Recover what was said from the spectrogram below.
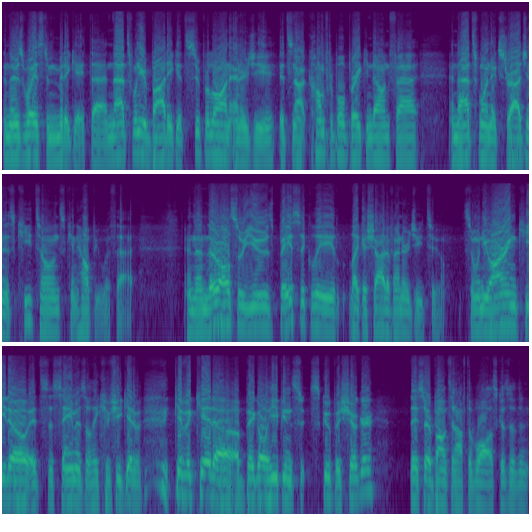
And there's ways to mitigate that. And that's when your body gets super low on energy. It's not comfortable breaking down fat. And that's when exogenous ketones can help you with that. And then they're also used basically like a shot of energy too. So when you are in keto, it's the same as like if you give give a kid a, a big old heaping s- scoop of sugar, they start bouncing off the walls because of the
